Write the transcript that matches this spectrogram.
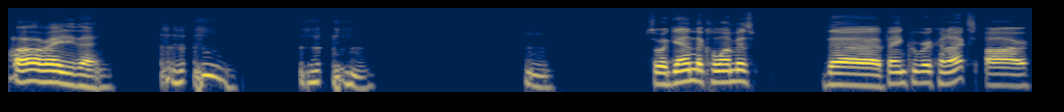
Alrighty then. so again, the Columbus, the Vancouver Canucks are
